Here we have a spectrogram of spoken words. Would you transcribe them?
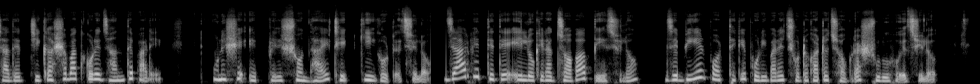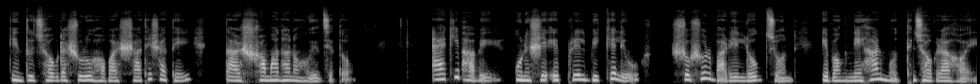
তাদের জিজ্ঞাসাবাদ করে জানতে পারে উনিশে এপ্রিল সন্ধ্যায় ঠিক কি ঘটেছিল। যার ভিত্তিতে এই লোকেরা জবাব দিয়েছিল যে বিয়ের পর থেকে পরিবারে ছোটখাটো ঝগড়া শুরু হয়েছিল, কিন্তু ঝগড়া শুরু হওয়ার সাথে সাথেই তার সমাধানও হয়ে যেত। একইভাবে উনিশে এপ্রিল বিকেলেও শ্বশুর বাড়ির লোকজন এবং নেহার মধ্যে ঝগড়া হয়।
